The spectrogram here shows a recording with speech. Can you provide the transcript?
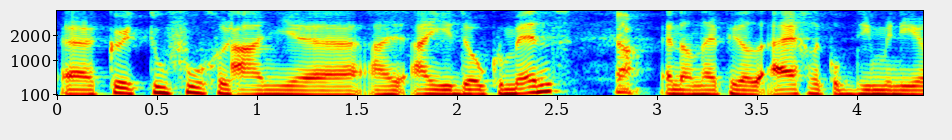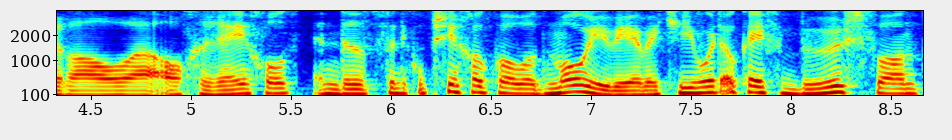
Uh, kun je toevoegen aan je, aan, aan je document. En dan heb je dat eigenlijk op die manier al, uh, al geregeld. En dat vind ik op zich ook wel wat mooier weer. Weet je, je wordt ook even bewust van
